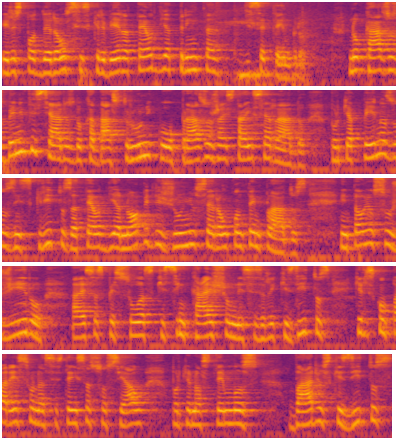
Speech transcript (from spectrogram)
Eles poderão se inscrever até o dia 30 de setembro. No caso, os beneficiários do cadastro único, o prazo já está encerrado, porque apenas os inscritos até o dia 9 de junho serão contemplados. Então, eu sugiro a essas pessoas que se encaixam nesses requisitos que eles compareçam na assistência social, porque nós temos vários quesitos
